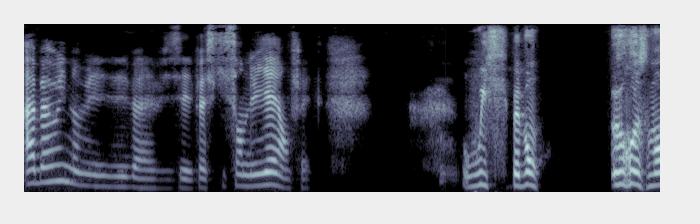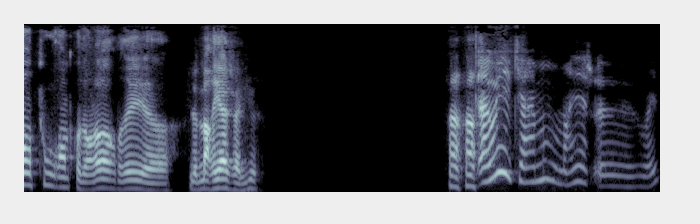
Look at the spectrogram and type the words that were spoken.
Ah bah oui, non mais bah, c'est parce qu'il s'ennuyait en fait. Oui, mais bon. Heureusement, tout rentre dans l'ordre et euh, le mariage a lieu. Ah oui, carrément, mon mariage. Euh, ouais.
